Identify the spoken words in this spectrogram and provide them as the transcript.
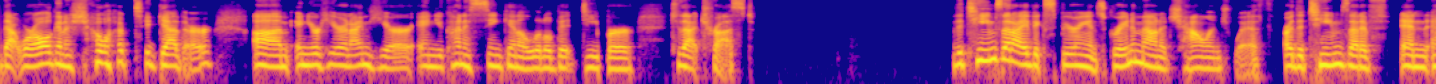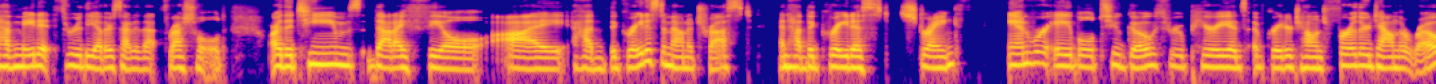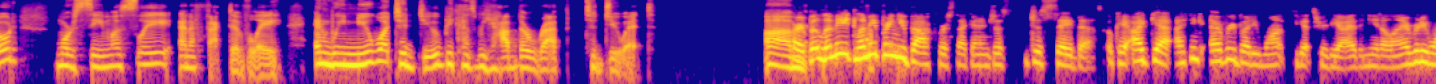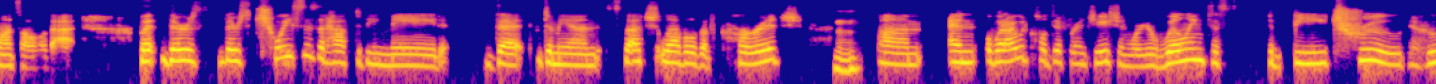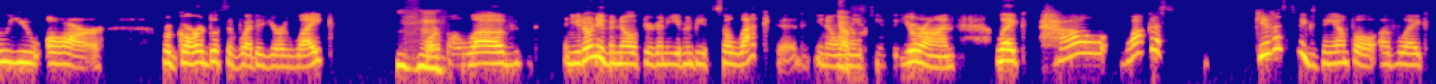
that we're all going to show up together um, and you're here and i'm here and you kind of sink in a little bit deeper to that trust the teams that I've experienced great amount of challenge with are the teams that have and have made it through the other side of that threshold are the teams that I feel I had the greatest amount of trust and had the greatest strength and were able to go through periods of greater challenge further down the road more seamlessly and effectively. And we knew what to do because we had the rep to do it um, All right, but let me let me bring you back for a second and just just say this. Okay, I get. I think everybody wants to get through the eye of the needle, and everybody wants all of that. But there's there's choices that have to be made that demand such levels of courage, hmm. um, and what I would call differentiation, where you're willing to to be true to who you are, regardless of whether you're liked mm-hmm. or beloved and you don't even know if you're going to even be selected, you know, yep. on these teams that you're on. Like, how walk us, give us an example of like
